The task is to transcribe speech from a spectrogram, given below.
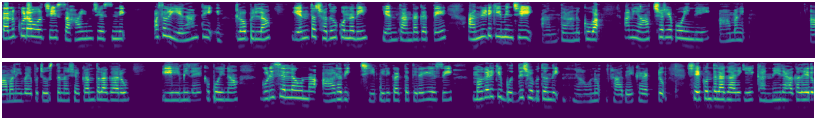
తను కూడా వచ్చి సహాయం చేసింది. అసలు ఎలాంటి ఇంట్లో పిల్ల? ఎంత చదువుకున్నది? ఎంత అందగత్తే? అన్నిటికీ మించి అంత అనుకువ అని ఆశ్చర్యపోయింది ఆమని. ఆమని వైపు చూస్తున్న శకుంతల గారు ఏమీ లేకపోయినా గుడిసెల్లో ఉన్న ఆడది చీపిరి కట్ట తిరగేసి మగడికి బుద్ధి చెబుతుంది. అవును అదే కరెక్టు. శకుంతల గారికి కన్నీరాగలేదు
